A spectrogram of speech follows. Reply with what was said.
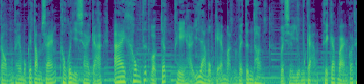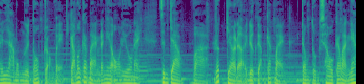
cộng theo một cái tâm sáng, không có gì sai cả. Ai không thích vật chất thì hãy là một kẻ mạnh về tinh thần, về sự dũng cảm thì các bạn có thể là một người tốt trọn vẹn. Cảm ơn các bạn đã nghe audio này. Xin chào và rất chờ đợi được gặp các bạn trong tuần sau các bạn nhé.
